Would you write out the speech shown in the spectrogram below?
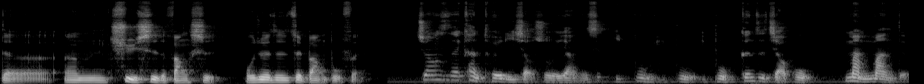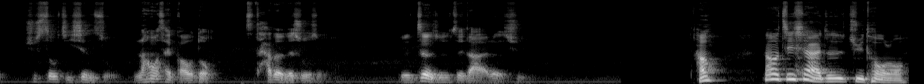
的嗯叙事的方式，我觉得这是最棒的部分。就像是在看推理小说一样，你是一步一步一步跟着脚步，慢慢的去收集线索，然后才搞懂他到底在说什么。所以这就是最大的乐趣。好，然后接下来就是剧透喽。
